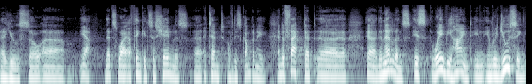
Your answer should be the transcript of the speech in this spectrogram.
uh, use. So uh, yeah, that's why I think it's a shameless uh, attempt of this company. And the fact that uh, yeah, the Netherlands is way behind in, in reducing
